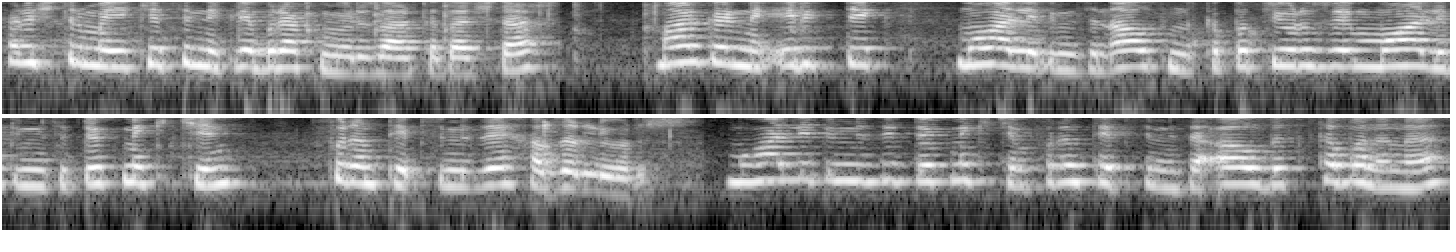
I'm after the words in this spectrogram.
Karıştırmayı kesinlikle bırakmıyoruz arkadaşlar. Margarini erittik. Muhallebimizin altını kapatıyoruz ve muhallebimizi dökmek için fırın tepsimizi hazırlıyoruz. Muhallebimizi dökmek için fırın tepsimize aldık. Tabanını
